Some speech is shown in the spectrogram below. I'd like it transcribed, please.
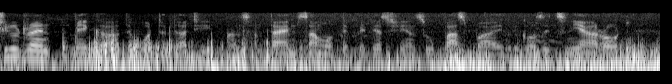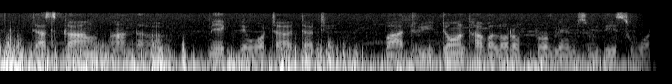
children make uh, the water dirty, and sometimes some of the pedestrians who pass by because it's near a road just come and uh, make the water dirty. But we don't have a lot of problems with this water.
